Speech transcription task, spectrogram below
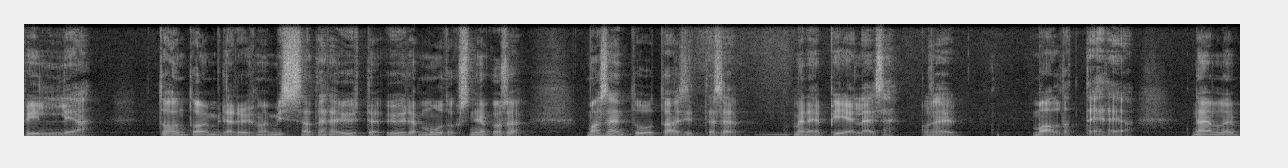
villiä tuohon toimintaryhmään, missä saa tehdä yhden, yhden muutoksen, joko se masentuu tai sitten se menee pieleen se, kun se ei malta tehdä. Ja näin ollen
